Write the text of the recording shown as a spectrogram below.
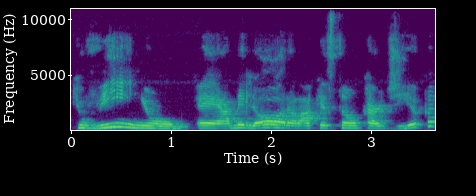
que o vinho é, a melhora lá a questão cardíaca.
